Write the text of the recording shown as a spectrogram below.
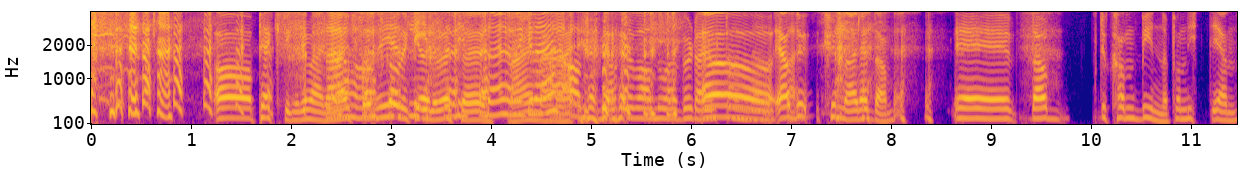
Å, pekefinger i været. Nei, sånn skal du ikke gjøre, vet du. det? Nei, ante at det var noe jeg burde ha Ja, gjort ja, du kunne ha redda den. Eh, da, du kan begynne på nytt igjen.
